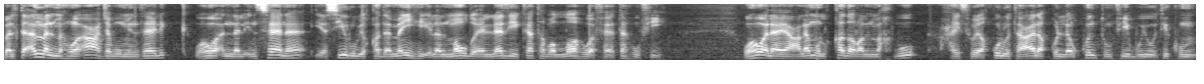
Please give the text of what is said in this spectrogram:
بل تأمل ما هو أعجب من ذلك وهو أن الإنسان يسير بقدميه إلى الموضع الذي كتب الله وفاته فيه وهو لا يعلم القدر المخبوء حيث يقول تعالى قل لو كنتم في بيوتكم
